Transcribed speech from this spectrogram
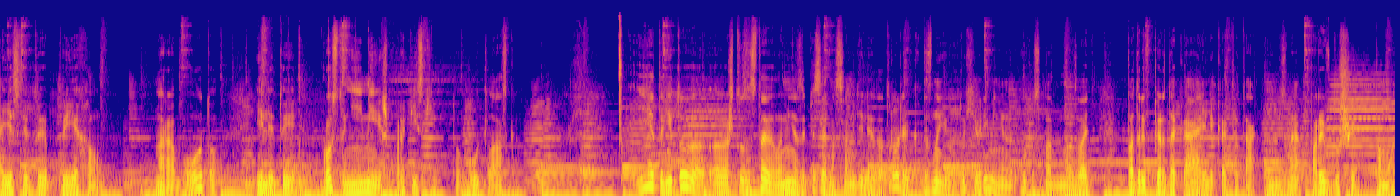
А если ты приехал на работу или ты просто не имеешь прописки, то будь ласков. И это не то, э, что заставило меня записать на самом деле этот ролик. Знаю, в духе времени выпуск надо назвать «Подрыв пердака» или как-то так, ну, не знаю, «Порыв души», по-моему.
